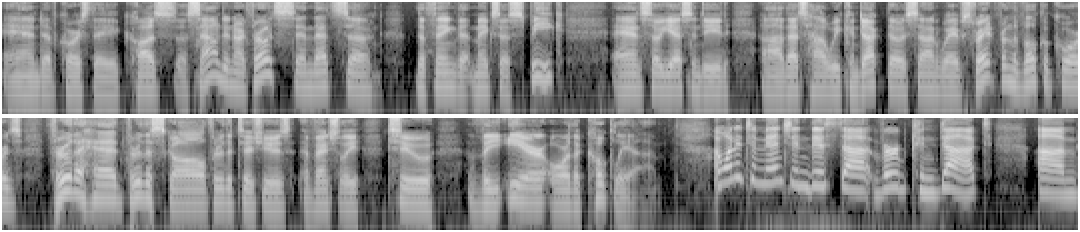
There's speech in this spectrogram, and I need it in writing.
And of course, they cause a sound in our throats, and that's uh, the thing that makes us speak. And so, yes, indeed, uh, that's how we conduct those sound waves straight from the vocal cords through the head, through the skull, through the tissues, eventually to the ear or the cochlea. I wanted to mention this uh, verb conduct. Um,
